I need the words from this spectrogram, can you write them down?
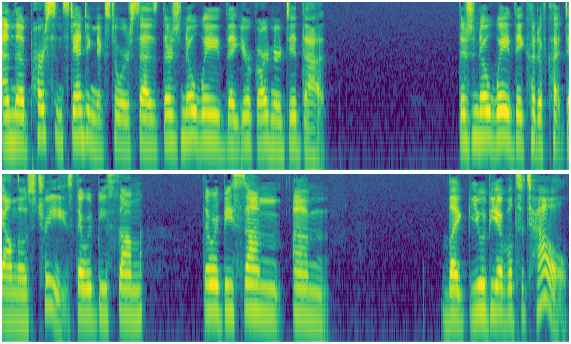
and the person standing next to her says there's no way that your gardener did that. There's no way they could have cut down those trees. There would be some there would be some um like you would be able to tell.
